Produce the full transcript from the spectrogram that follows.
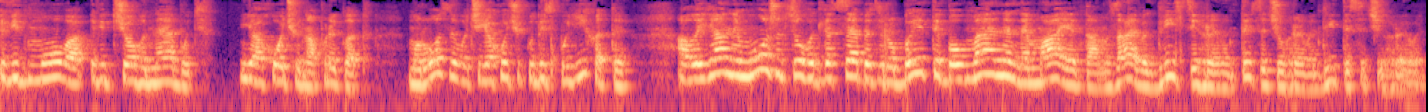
відмова від чого-небудь. Я хочу, наприклад, морозиво, чи я хочу кудись поїхати, але я не можу цього для себе зробити, бо в мене немає там зайвих 200 гривень, 1000 гривень, 2000 гривень.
